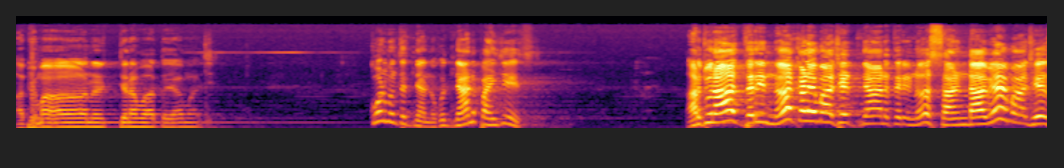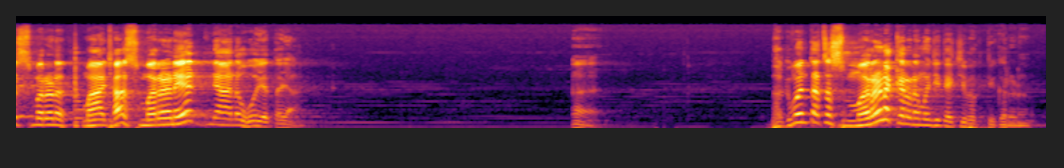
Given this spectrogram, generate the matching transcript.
अभिमान नित्यनवातया माझे. कोण म्हणतं ज्ञान नको? ज्ञान पाहिजेच. अर्जुना जरी न कळे माझे ज्ञान तरी न सांडावे माझे स्मरण. माझ्या स्मरणे ज्ञान होय तया. हा. भगवंताचं स्मरण करणं म्हणजे त्याची भक्ती करणं.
